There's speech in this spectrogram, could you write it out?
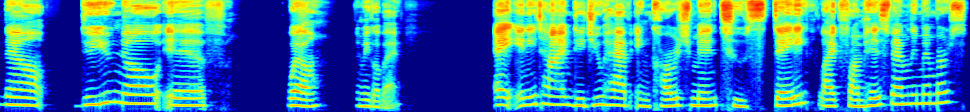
Now do you know if well let me go back. Hey anytime did you have encouragement to stay like from his family members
